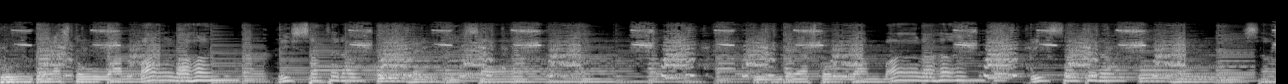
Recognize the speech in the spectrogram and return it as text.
Gure astoan balan izan zen auko izan. Gure astoan balan izan zen auko izan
